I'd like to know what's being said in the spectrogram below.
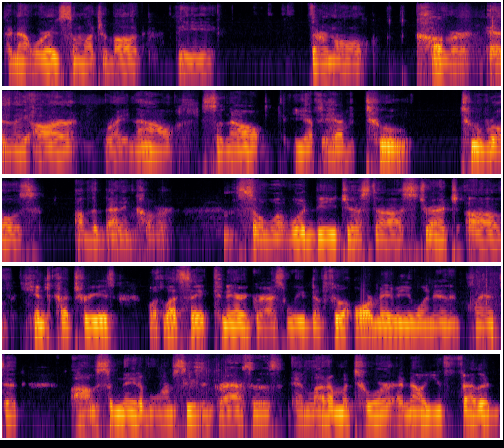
They're not worried so much about the thermal cover as they are right now. So now you have to have two two rows of the bedding cover. So what would be just a stretch of hinge cut trees with let's say canary grass weaved up through it, or maybe you went in and planted um, some native warm season grasses and let them mature, and now you've feathered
